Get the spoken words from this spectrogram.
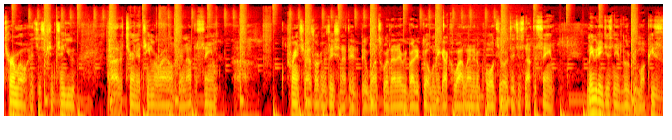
turmoil has just continued uh, to turn their team around. They're not the same uh, franchise organization that they, they once were, that everybody thought when they got Kawhi Leonard and Paul George. They're just not the same. Maybe they just need a little bit more pieces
